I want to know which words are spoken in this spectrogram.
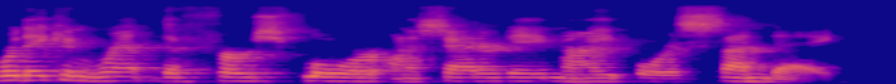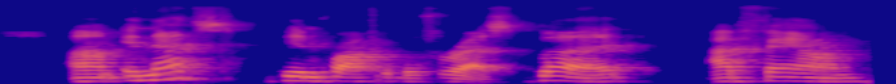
where they can rent the first floor on a Saturday night or a Sunday. Um, and that's been profitable for us. But I've found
